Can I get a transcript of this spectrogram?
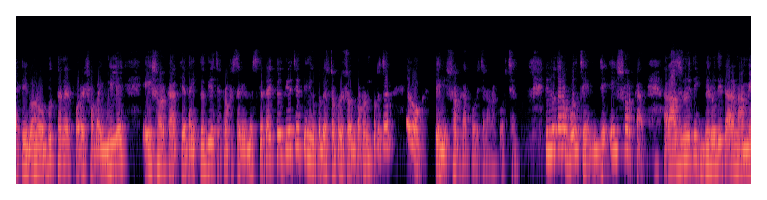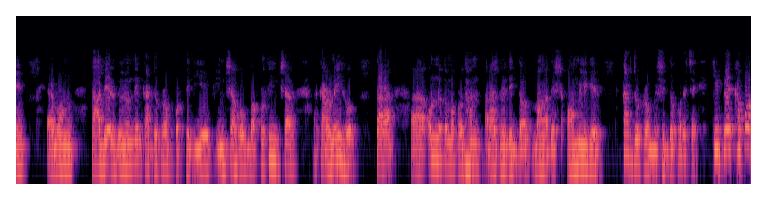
একটি গণ অভ্যুত্থানের পরে সবাই মিলে এই সরকারকে দায়িত্ব দিয়েছে, প্রফেসর ইউনুসকে দায়িত্ব দিয়েছে, তিনি উপদেষ্টা পরিষদ গঠন করেছেন এবং তিনি সরকার পরিচালনা করছেন। কিন্তু তারা বলছেন যে এই সরকার রাজনৈতিক বিরোধিতার নামে এবং তাদের দৈনন্দিন কার্যক্রম করতে গিয়ে হিংসা হোক বা প্রতিহিংসার কারণেই হোক, তারা অন্যতম প্রধান রাজনৈতিক দল বাংলাদেশ আওয়ামী লীগের কার্যক্রম নিষিদ্ধ করেছে। কি প্রেক্ষাপট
